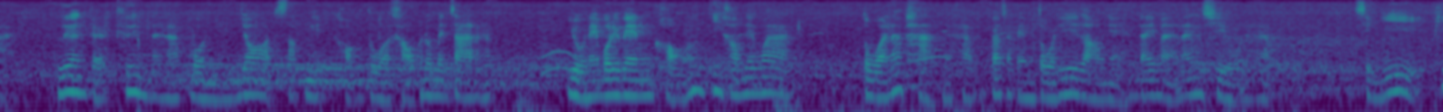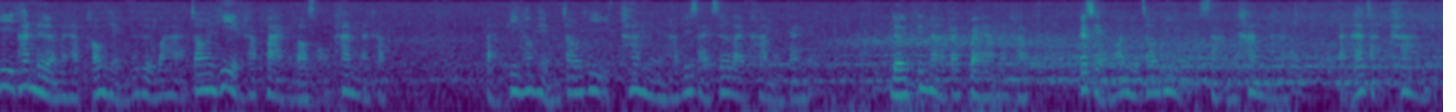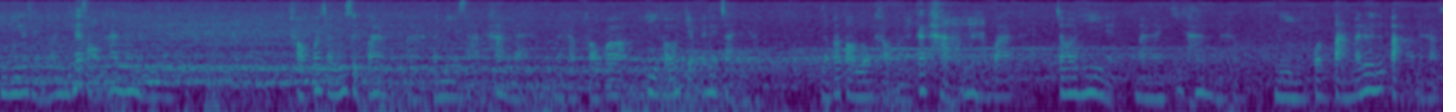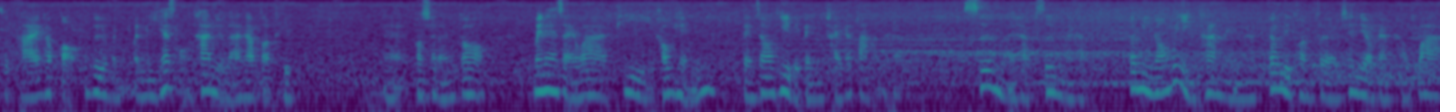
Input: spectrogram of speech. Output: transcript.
เรื่องเกิดขึ้นนะครับบนยอดซับมิดของตัวเขาพนมเบญจานะครับ อยู่ในบริเวณของที่เขาเรียกว่าตัวหน้าผากนะครับ ก็จะเป็นตัวที่เราเนี่ยได้มานั่งชิลนะครับ สิ่งที่พี่ท่านเดิมนะครับเขาเห็นก็คือว่าเจ้าหน้าที่ครับมากับเราสองท่านนะครับ แต่พี่เขาเห็นเจ้าหน้าที่อีกท่านหนึ่งนะครับที่ใส่เสื้อลายพรางเหมือนกันเนี่ยเดินขึ้นมาแวบๆนะครับ ก็จะเห็นว่ามีเจ้าหน้าที่สามท่านนะครับ แต่ถ้าจากภาพเนี่พี่ก็จะเห็นว่ามีแค่สองท่านเท่านั้นเขาก็จะรู้สึกว่ามันมีสามท่านแล้วนะครับ เขาก็พี่เขาก็เก็บไว้ในใจครับแล้วก็ตอนลงเขามาก็ถามนะครับว่าเจ้าที่เนี่ยมากี่ท่านนะครับ มีคนตามมาด้วยหรือเปล่านะครับ สุดท้ายครับตอบก็คือมันมันมีแค่สองท่านอยู่แล้วครับต่อทริปนะเพราะฉะนั้นก็ไม่แน่ใจว่าพี่เขาเห็นเป็นเจ้าหน้าที่หรือเป็นใครก็ตามนะครับ ซึ่งนะครับซึ่งนะครับก็มีน้องผู้หญิงท่านหนึ่งนะครับก็รีคอนเฟิร์มเช่นเดียวกันครับว่า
